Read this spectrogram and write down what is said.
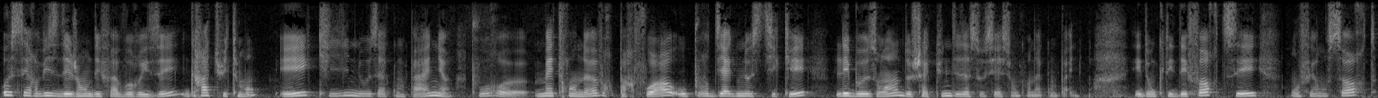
au service des gens défavorisés gratuitement et qui nous accompagnent pour euh, mettre en œuvre parfois ou pour diagnostiquer les besoins de chacune des associations qu'on accompagne. Et donc l'idée forte, c'est on fait en sorte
